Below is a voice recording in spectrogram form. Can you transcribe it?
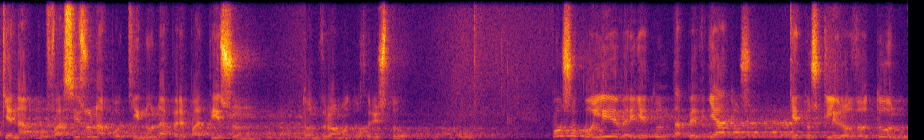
και να αποφασίζουν από κοινού να περπατήσουν τον δρόμο του Χριστού. Πόσο πολύ ευεργετούν τα παιδιά τους και τους κληροδοτούν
